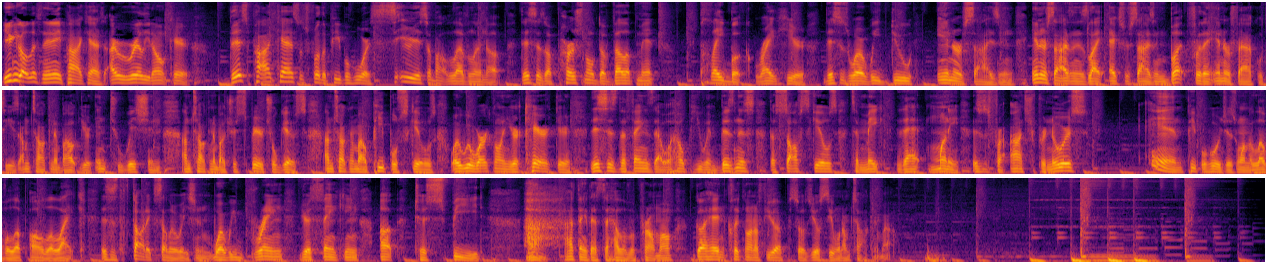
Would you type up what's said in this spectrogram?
You can go listen to any podcast. I really don't care. This podcast is for the people who are serious about leveling up. This is a personal development playbook right here. This is where we do inner sizing. Inner sizing is like exercising, but for the inner faculties. I'm talking about your intuition. I'm talking about your spiritual gifts. I'm talking about people skills where we work on your character. This is the things that will help you in business, the soft skills to make that money. This is for entrepreneurs and people who just want to level up all alike. This is thought acceleration where we bring your thinking up to speed. Ah, I think that's a hell of a promo. Go ahead and click on a few episodes. You'll see what I'm talking about.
